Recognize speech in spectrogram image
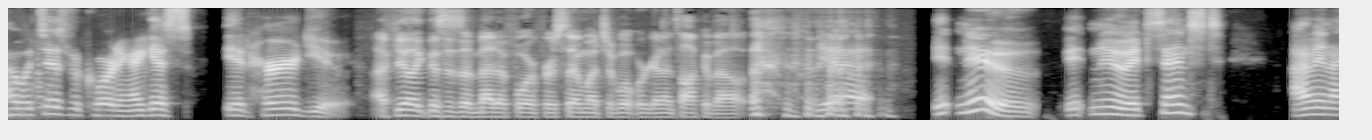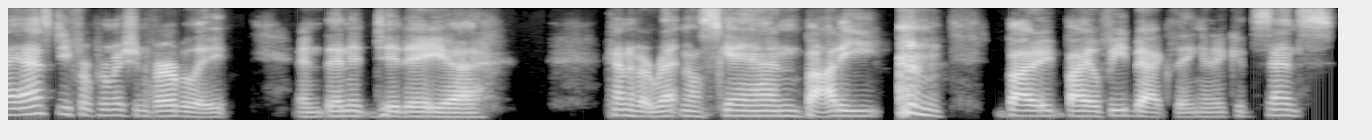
Oh, it says recording. I guess it heard you. I feel like this is a metaphor for so much of what we're going to talk about. yeah. It knew. It knew. It sensed. I mean, I asked you for permission verbally, and then it did a uh, kind of a retinal scan body body biofeedback thing and it could sense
